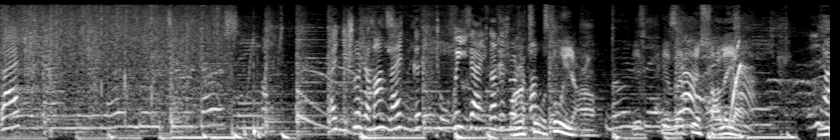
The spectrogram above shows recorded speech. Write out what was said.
来，哎，你说什么？来，你跟嘱咐一下，你刚才说什么？注注意点啊，别别别别闪了眼。哎呀，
